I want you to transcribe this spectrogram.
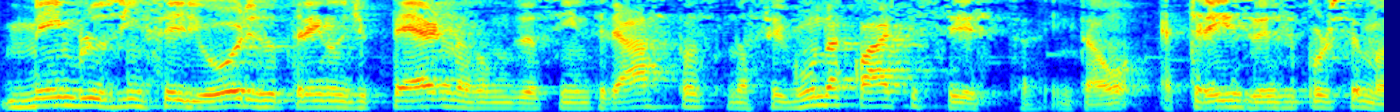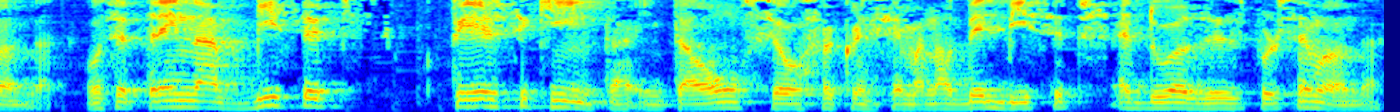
membros inferiores, o treino de perna, vamos dizer assim, entre aspas, na segunda, quarta e sexta. Então, é três vezes por semana. Você treina bíceps, terça e quinta. Então, seu frequência semanal de bíceps é duas vezes por semana.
